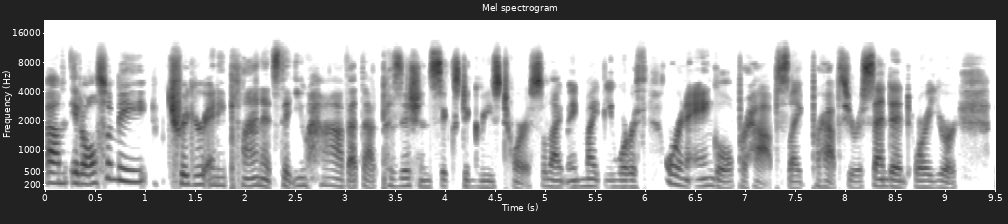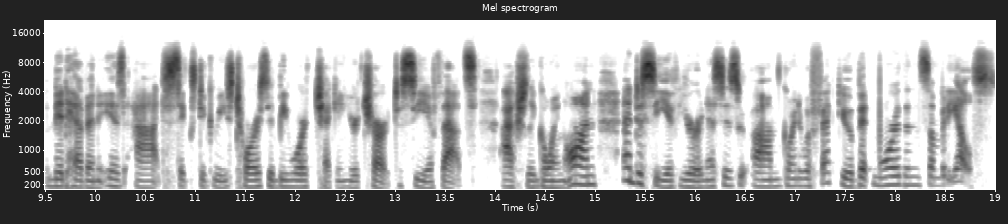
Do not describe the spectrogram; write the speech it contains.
Um, it also may trigger any planets that you have at that position six degrees Taurus. So that may, might be worth or an angle perhaps, like perhaps your ascendant or your midheaven is at six degrees Taurus. It'd be worth checking your chart to see if that's actually going on and to see if Uranus is um, going to affect you a bit more than somebody else.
